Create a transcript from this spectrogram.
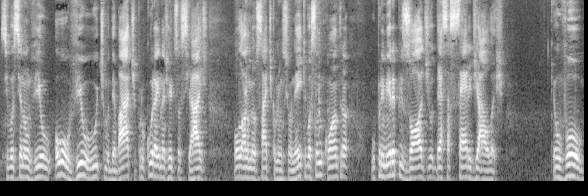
Se você não viu ou ouviu o último debate, procura aí nas redes sociais ou lá no meu site que eu mencionei que você encontra o primeiro episódio dessa série de aulas. Eu vou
